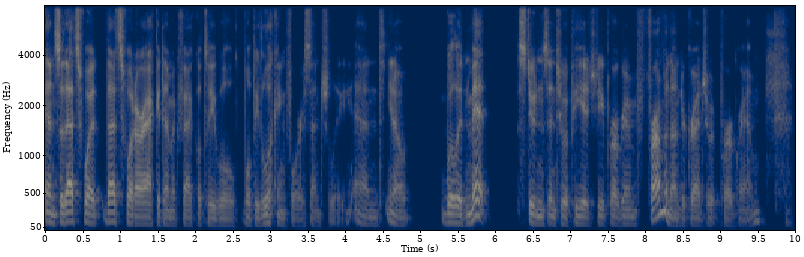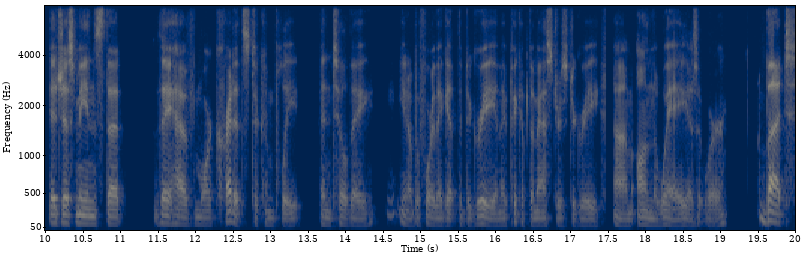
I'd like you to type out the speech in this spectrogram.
And so that's what that's what our academic faculty will will be looking for essentially. And you know will admit students into a phd program from an undergraduate program. It just means that they have more credits to complete until they you know before they get the degree and they pick up the master's degree um, on the way as it were. But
